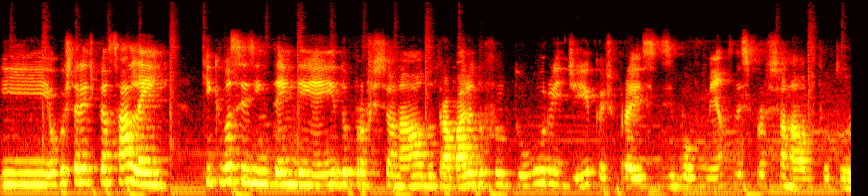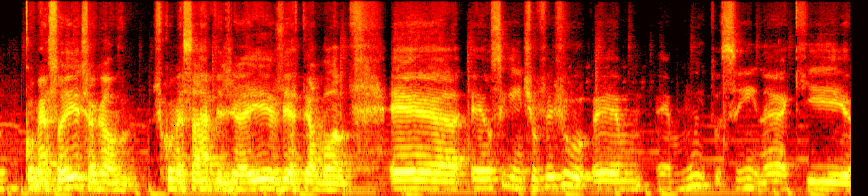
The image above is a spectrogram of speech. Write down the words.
e eu gostaria de pensar além. O que, que vocês entendem aí do profissional, do trabalho do futuro e dicas para esse desenvolvimento desse profissional do futuro? Começo aí, Tiagão. Deixa eu começar rapidinho aí e verter a bola. É, é o seguinte, eu vejo é, é muito assim, né, que,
